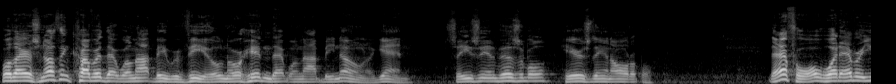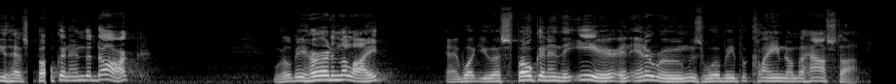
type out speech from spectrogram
For there is nothing covered that will not be revealed, nor hidden that will not be known. Again, sees the invisible, hears the inaudible. Therefore, whatever you have spoken in the dark will be heard in the light, and what you have spoken in the ear in inner rooms will be proclaimed on the housetops.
